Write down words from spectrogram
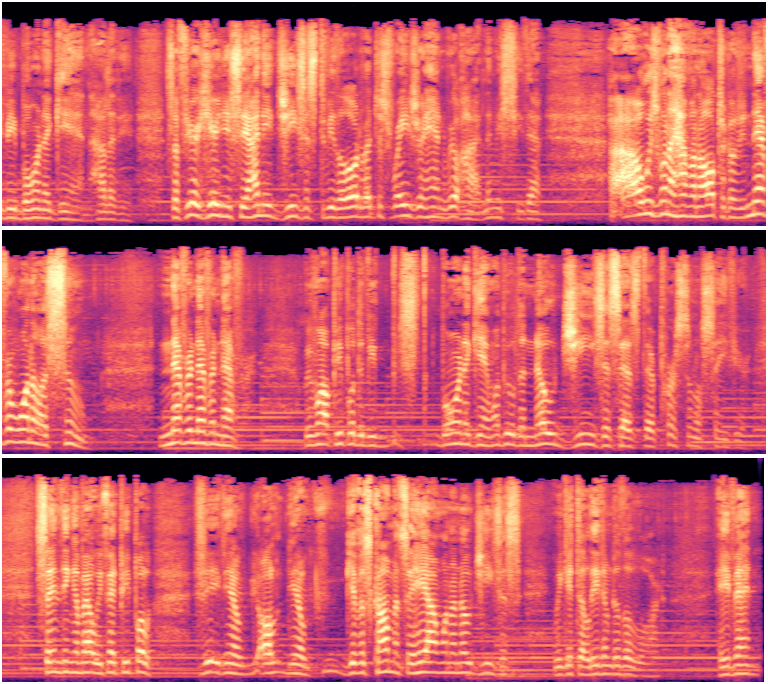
you be born again. Hallelujah. So if you're here and you say, I need Jesus to be the Lord of it, just raise your hand real high. Let me see that. I always want to have an altar because we never want to assume. Never, never, never. We want people to be born again, We want people to know Jesus as their personal Savior. Same thing about we've had people, you know, all, you know, give us comments, say, "Hey, I want to know Jesus." We get to lead them to the Lord. Amen.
